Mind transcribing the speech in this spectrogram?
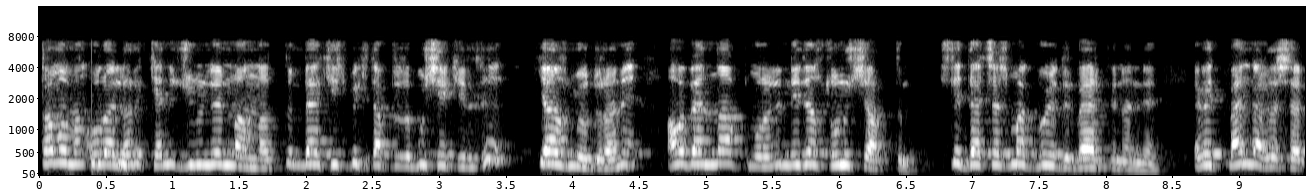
Tamamen olayları kendi cümlelerimle anlattım. Belki hiçbir kitapta da bu şekilde yazmıyordur hani. Ama ben ne yaptım olayı? Neden sonuç yaptım? İşte ders çalışmak böyledir Berfin anne. Evet ben de arkadaşlar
